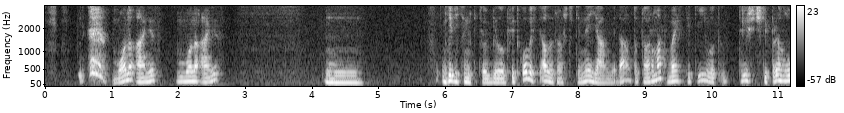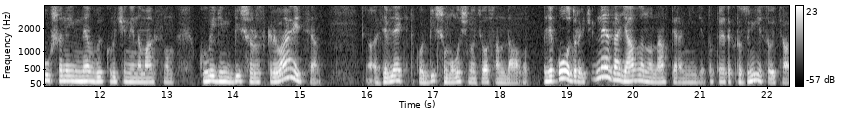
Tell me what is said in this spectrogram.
Моноаніс. Моноаніс. Є відтінки цього білоквітковості, але знову ж таки неявні. Да? Тобто аромат весь такий от, трішечки приглушений, не викручений на максимум. Коли він більше розкривається, з'являється такого більше молочного цього сандалу, якого, до речі, не заявлено нам в піраміді. Тобто, я так розумію, це оця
